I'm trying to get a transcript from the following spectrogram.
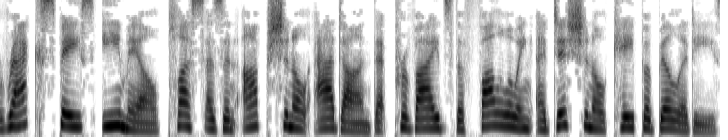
Rackspace Email Plus is an optional add-on that provides the following additional capabilities.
